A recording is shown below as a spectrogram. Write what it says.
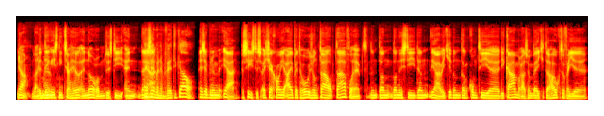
Ja, lijkt Het ding is niet zo heel enorm. Dus die, en, nou en ja, ze hebben hem verticaal. en ze hebben hem, ja, precies. Dus als jij gewoon je iPad horizontaal op tafel hebt, dan, dan, dan is die, dan, ja, weet je, dan, dan komt die, eh, die camera zo'n beetje ter hoogte van je,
